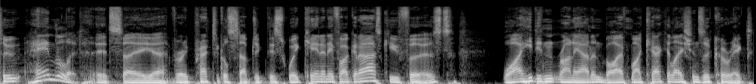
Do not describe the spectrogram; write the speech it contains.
to handle it? It's a uh, very practical subject this week, Ken. And if I could ask you first, why he didn't run out and buy, if my calculations are correct,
